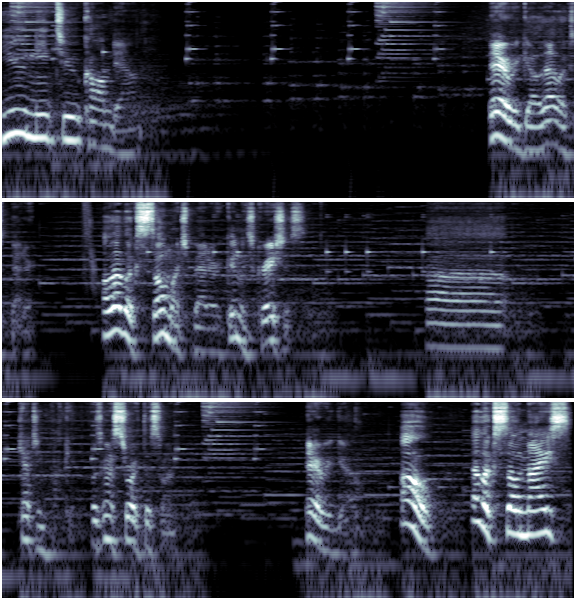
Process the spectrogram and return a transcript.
You need to calm down. There we go. That looks better. Oh, that looks so much better. Goodness gracious. Uh, catching bucket. I was going to sort this one. There we go. Oh, that looks so nice.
